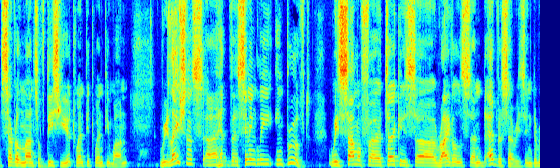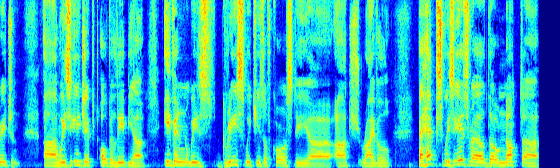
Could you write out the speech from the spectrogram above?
several months of this year, 2021, relations uh, had seemingly improved with some of uh, Turkey's uh, rivals and adversaries in the region, uh, with Egypt over Libya, even with Greece, which is, of course, the uh, arch rival. Perhaps with Israel, though not uh,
